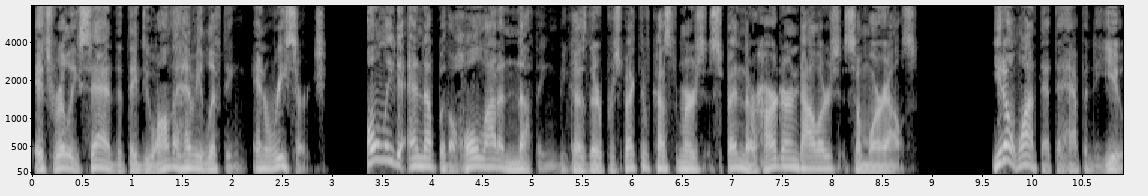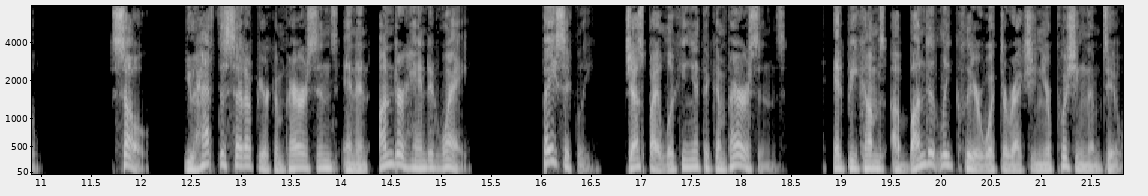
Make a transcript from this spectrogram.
It's really sad that they do all the heavy lifting and research, only to end up with a whole lot of nothing because their prospective customers spend their hard-earned dollars somewhere else. You don't want that to happen to you. So, you have to set up your comparisons in an underhanded way. Basically, just by looking at the comparisons, it becomes abundantly clear what direction you're pushing them to.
